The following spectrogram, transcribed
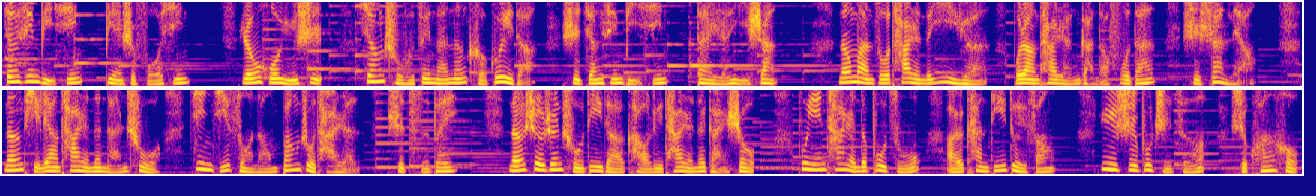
将心比心便是佛心。人活于世。相处最难能可贵的是将心比心，待人以善，能满足他人的意愿，不让他人感到负担，是善良；能体谅他人的难处，尽己所能帮助他人，是慈悲；能设身处地地考虑他人的感受，不因他人的不足而看低对方，遇事不指责，是宽厚。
